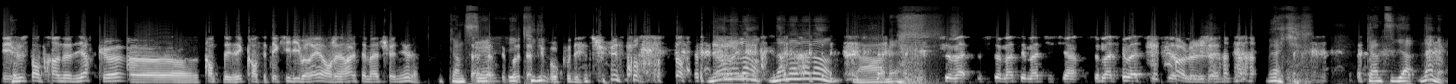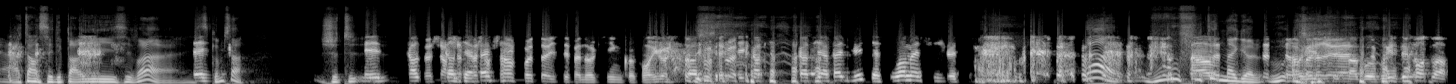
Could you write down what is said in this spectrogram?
T'es juste en train de dire que euh, quand, les, quand c'est équilibré, en général, c'est match nul. quand c'est équilibré. beaucoup d'études pour ça. Non, non, non, non, non, non, non. Non, mais, Ce, ma- ce mathématicien. Ce mathématicien. Oh, le génie. mec, quand il y a. Non, mais attends, c'est des paris. C'est voilà, c'est comme ça. Je te. Et quand Va quand chercher, il n'y a, va pas de- chercher un fauteuil, Stéphane Hawking, quoi, qu'on rigole. quand- quand- quand il y a pas de but, il y a souvent match nul. Ah, vous vous foutez de ma gueule. Vous- Ah, pas beau. Brice, défends-toi.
